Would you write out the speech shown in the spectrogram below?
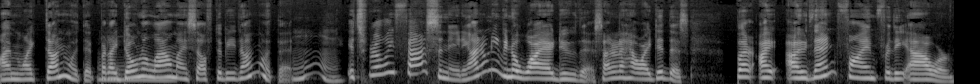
I'm like done with it, but I don't allow mm. myself to be done with it. Mm. It's really fascinating. I don't even know why I do this. I don't know how I did this. But I, I then find for the hour,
